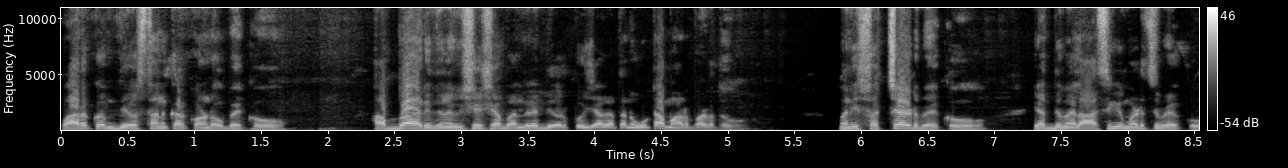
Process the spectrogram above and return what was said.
ವಾರಕ್ಕೊಮ್ಮೆ ದೇವಸ್ಥಾನಕ್ಕೆ ಕರ್ಕೊಂಡು ಹೋಗ್ಬೇಕು. ಹಬ್ಬ ಹರಿದಿನ ವಿಶೇಷ ಬಂದರೆ ದೇವ್ರ ಪೂಜೆ ಆಗತನ ಊಟ ಮಾಡಬಾರ್ದು. ಮನೆ ಸ್ವಚ್ಛ ಇಡಬೇಕು, ಎದ್ದ ಮೇಲೆ ಹಾಸಿಗೆ ಮಡಚಬೇಕು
